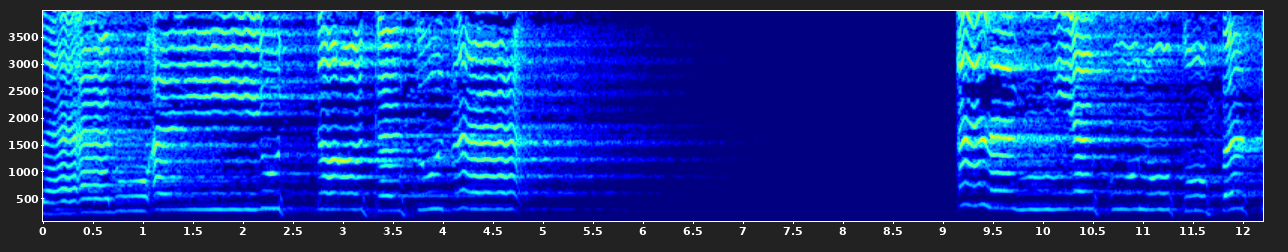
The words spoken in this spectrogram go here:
الإنسان أن يترك سدى. ألم يكن نطفة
